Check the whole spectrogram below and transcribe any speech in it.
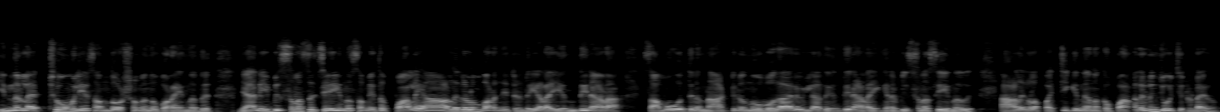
ഇന്നുള്ള ഏറ്റവും വലിയ സന്തോഷം എന്ന് പറയുന്നത് ഞാൻ ഈ ബിസിനസ് ചെയ്യുന്ന സമയത്ത് പല ആളുകളും പറഞ്ഞിട്ടുണ്ട് എടാ എന്തിനാടാ സമൂഹത്തിന് നാട്ടിനൊന്നും ഉപകാരമില്ലാതെ എന്തിനാടാ ഇങ്ങനെ ബിസിനസ് ചെയ്യുന്നത്? ആളുകളെ പറ്റിക്കുന്നതെന്നൊക്കെ പലരും ചോദിച്ചിട്ടുണ്ടായിരുന്നു.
